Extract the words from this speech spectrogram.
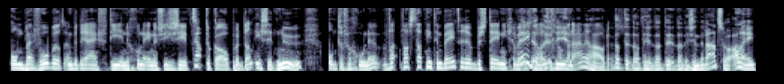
om bijvoorbeeld een bedrijf die in de groene energie zit te kopen, dan is het nu om te vergroenen. Wa- was dat niet een betere besteding geweest Nee, dan het geld de aandeelhouders? Dat, dat, dat, dat, dat is inderdaad zo. Alleen,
